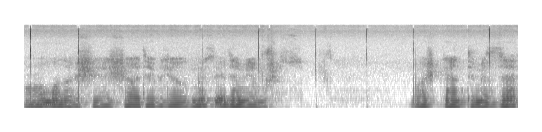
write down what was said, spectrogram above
Roma'da bir şey inşa edebiliyor muyuz? Edemiyormuşuz. Başkentimizde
